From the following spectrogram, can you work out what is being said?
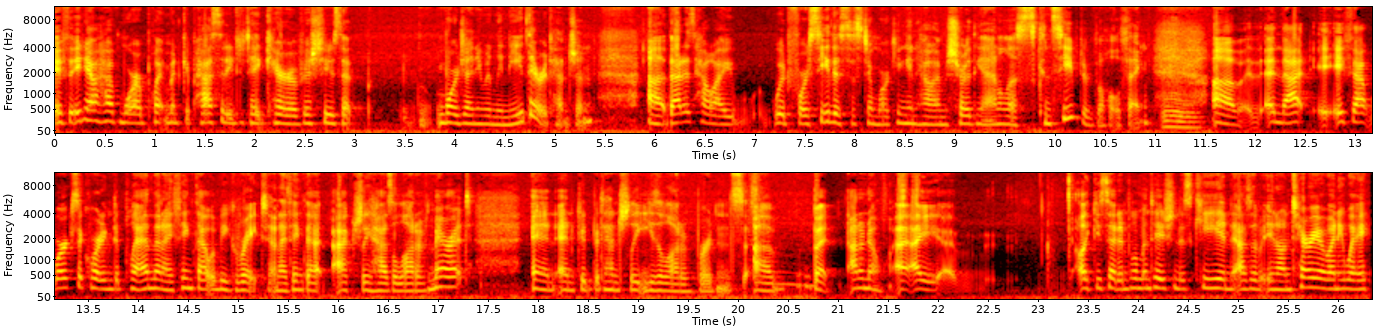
if they now have more appointment capacity to take care of issues that more genuinely need their attention, uh, that is how I would foresee the system working and how I'm sure the analysts conceived of the whole thing. Mm. Um, and that, if that works according to plan, then I think that would be great. And I think that actually has a lot of merit and, and could potentially ease a lot of burdens. Um, but I don't know. I, I, like you said, implementation is key. And as of in Ontario anyway,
